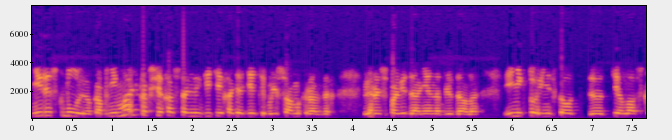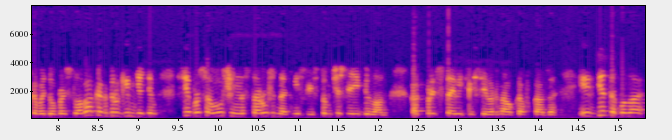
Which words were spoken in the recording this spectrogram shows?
не рискнул ее обнимать, как всех остальных детей, хотя дети были самых разных вероисповеданий, наблюдала. И никто ей не сказал э, те ласковые добрые слова, как другим детям. Все просто очень настороженно отнеслись, в том числе и Билан, как представитель Северного Кавказа. И где-то было,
